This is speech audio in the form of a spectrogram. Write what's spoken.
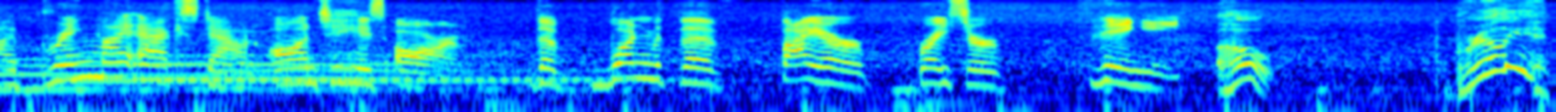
I bring my axe down onto his arm. The one with the fire bracer thingy. Oh. Brilliant.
